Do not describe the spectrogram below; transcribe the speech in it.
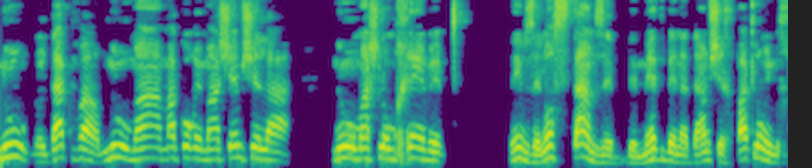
נו, נולדה כבר, נו, מה, מה קורה, מה השם שלה, נו, מה שלומכם, ו... זה לא סתם, זה באמת בן אדם שאכפת לו ממך,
